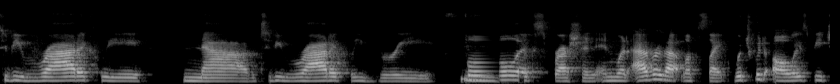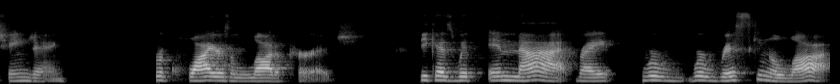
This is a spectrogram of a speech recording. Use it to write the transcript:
to be radically nav, to be radically Bri. Full mm-hmm. expression in whatever that looks like, which would always be changing, requires a lot of courage. Because within that, right, we're we're risking a lot.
